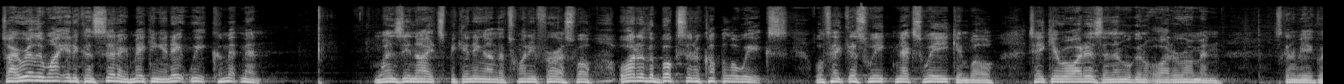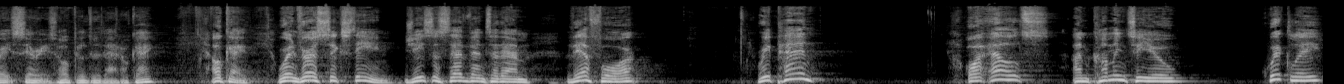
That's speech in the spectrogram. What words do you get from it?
So I really want you to consider making an eight week commitment. Wednesday nights beginning on the 21st. We'll order the books in a couple of weeks. We'll take this week, next week, and we'll take your orders and then we're going to order them and it's going to be a great series. Hope you'll do that, okay? Okay. We're in verse 16. Jesus said then to them, therefore, repent or else I'm coming to you quickly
